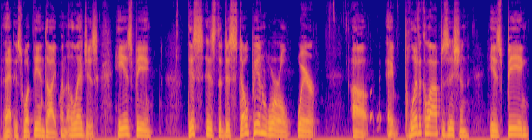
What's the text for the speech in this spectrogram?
That is what the indictment alleges. He is being this is the dystopian world where uh, a political opposition is being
